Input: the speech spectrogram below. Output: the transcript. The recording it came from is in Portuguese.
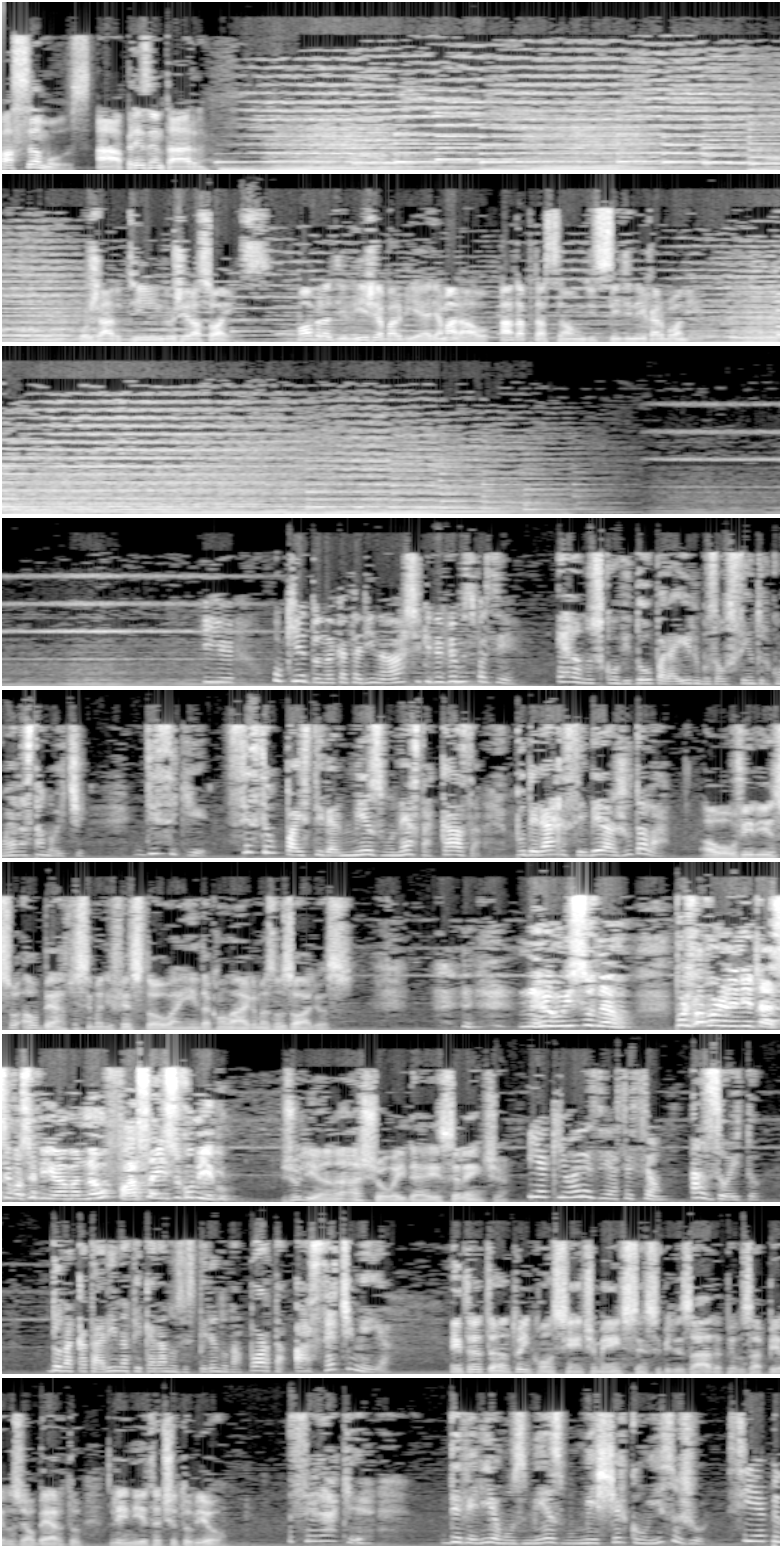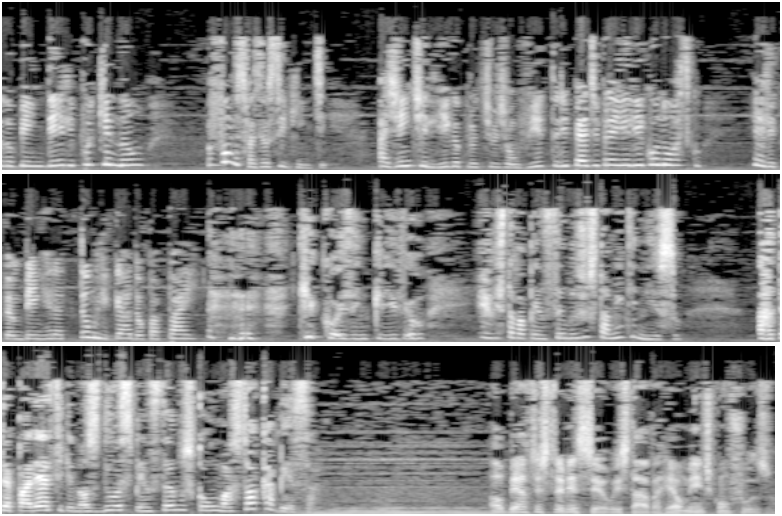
Passamos a apresentar. O Jardim dos Girassóis. Obra de Lígia Barbieri Amaral, adaptação de Sidney Carbone. E o que a dona Catarina acha que devemos fazer? Ela nos convidou para irmos ao centro com ela esta noite. Disse que, se seu pai estiver mesmo nesta casa, poderá receber ajuda lá. Ao ouvir isso, Alberto se manifestou, ainda com lágrimas nos olhos. Não, isso não! Por favor, Lenita, se você me ama, não faça isso comigo! Juliana achou a ideia excelente. E a que horas é a sessão? Às oito. Dona Catarina ficará nos esperando na porta às sete e meia. Entretanto, inconscientemente sensibilizada pelos apelos de Alberto, Lenita titubeou. Será que deveríamos mesmo mexer com isso, Ju? Se é pelo bem dele, por que não? Vamos fazer o seguinte: a gente liga para o tio João Vitor e pede para ele ir conosco. Ele também era tão ligado ao papai. que coisa incrível! Eu estava pensando justamente nisso. Até parece que nós duas pensamos com uma só cabeça. Alberto estremeceu estava realmente confuso.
